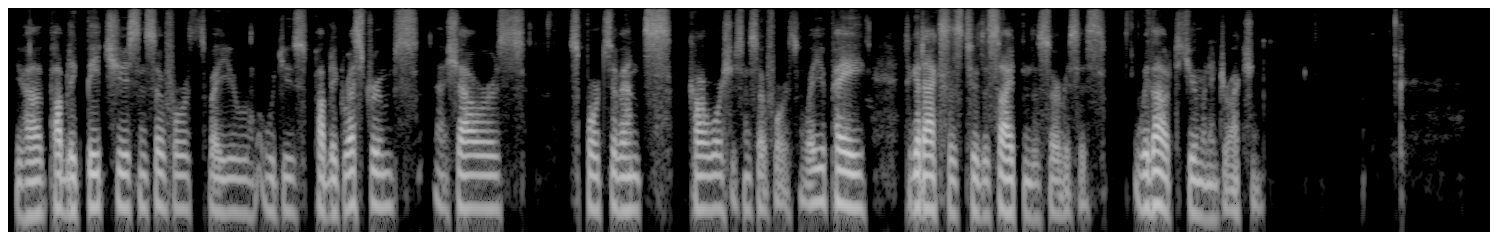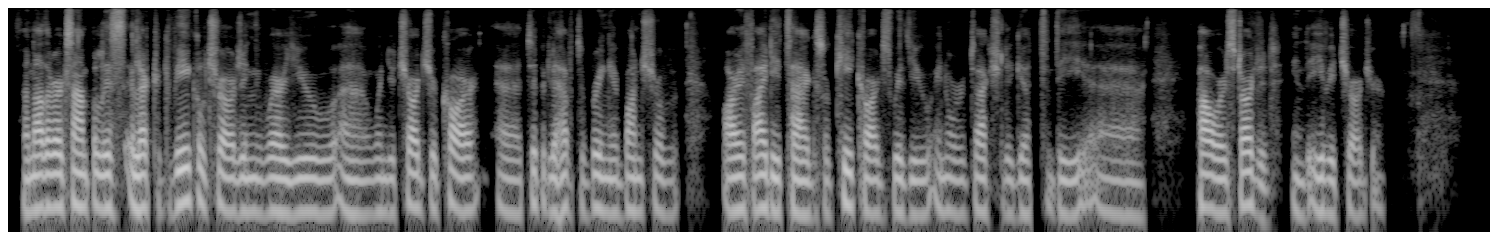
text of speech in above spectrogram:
You have public beaches and so forth, where you would use public restrooms, uh, showers, sports events, car washes, and so forth, where you pay to get access to the site and the services without human interaction. Another example is electric vehicle charging, where you, uh, when you charge your car, uh, typically have to bring a bunch of RFID tags or key cards with you in order to actually get the uh, power started in the EV charger.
